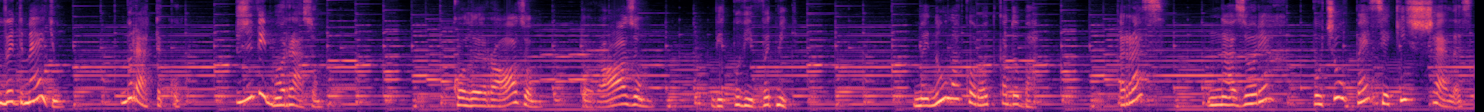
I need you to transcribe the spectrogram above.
Ведмедю, братику, живімо разом. Коли разом, то разом, відповів ведмідь. Минула коротка доба. Раз на зорях почув пес якийсь шелест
